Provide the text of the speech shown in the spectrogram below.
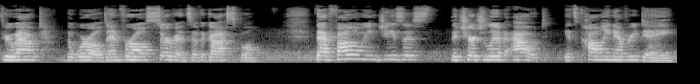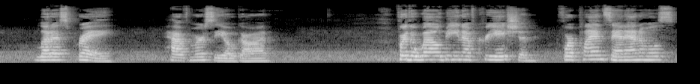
throughout the world and for all servants of the gospel, that following Jesus, the church live out its calling every day, let us pray. Have mercy, O God for the well-being of creation, for plants and animals,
